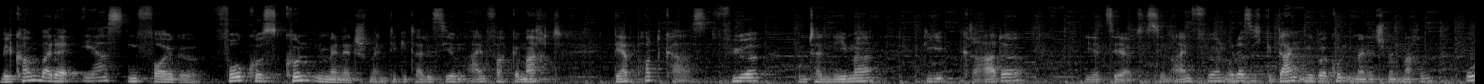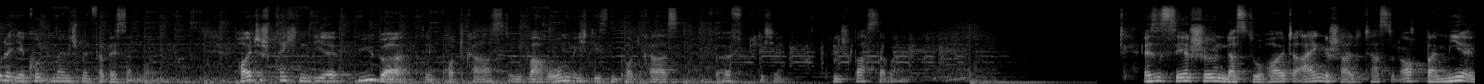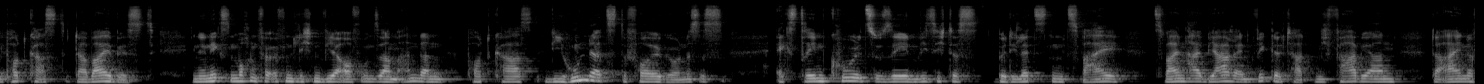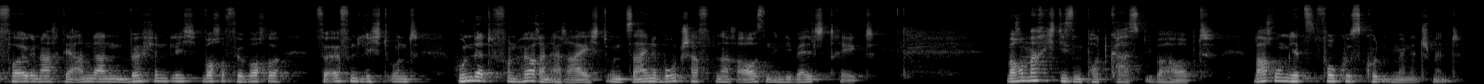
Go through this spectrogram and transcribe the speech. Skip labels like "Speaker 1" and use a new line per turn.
Willkommen bei der ersten Folge Fokus Kundenmanagement, Digitalisierung einfach gemacht. Der Podcast für Unternehmer, die gerade ihr CRM-System einführen oder sich Gedanken über Kundenmanagement machen oder ihr Kundenmanagement verbessern wollen. Heute sprechen wir über den Podcast und warum ich diesen Podcast veröffentliche. Viel Spaß dabei. Es ist sehr schön, dass du heute eingeschaltet hast und auch bei mir im Podcast dabei bist. In den nächsten Wochen veröffentlichen wir auf unserem anderen Podcast die hundertste Folge und es ist extrem cool zu sehen, wie sich das über die letzten zwei, zweieinhalb Jahre entwickelt hat, wie Fabian da eine Folge nach der anderen wöchentlich, Woche für Woche veröffentlicht und hunderte von Hörern erreicht und seine Botschaft nach außen in die Welt trägt. Warum mache ich diesen Podcast überhaupt? Warum jetzt Fokus Kundenmanagement?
